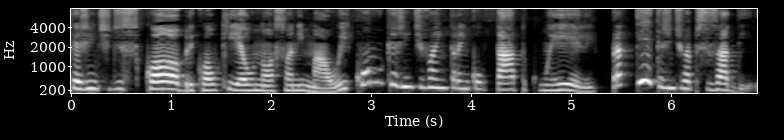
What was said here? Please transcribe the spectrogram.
que a gente descobre qual que é o nosso animal e como que a gente vai entrar em contato com ele? Para que que a gente vai precisar dele?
